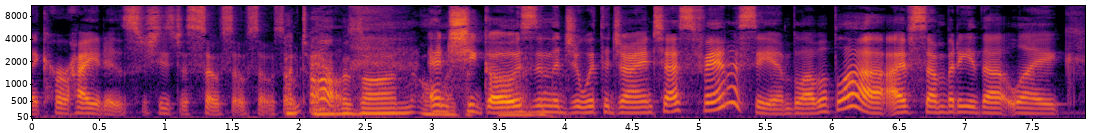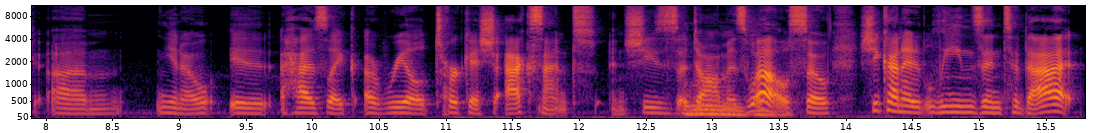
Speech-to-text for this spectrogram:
Like her height is she's just so so so so An tall. Amazon? Oh and she God. goes in the with the giantess fantasy and blah blah blah. I have somebody that like um you know is, has like a real Turkish accent and she's a dom as well. So she kind of leans into that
